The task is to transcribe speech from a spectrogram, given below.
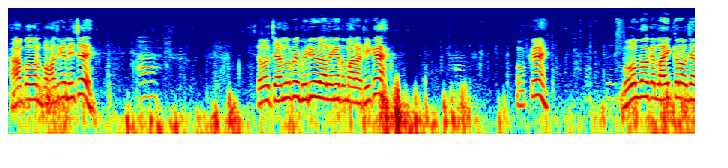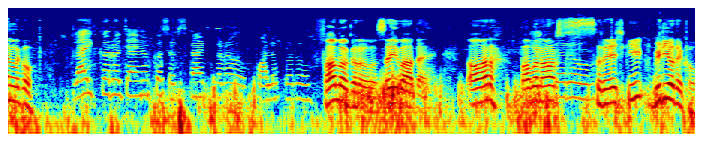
हाँ पवन पहुंच गए नीचे हाँ चलो चैनल पे वीडियो डालेंगे तुम्हारा ठीक है ओके बोल दो कि लाइक करो चैनल को लाइक करो चैनल को सब्सक्राइब करो फॉलो करो फॉलो करो सही बात है और पवन और Like करो। सुरेश की वीडियो देखो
